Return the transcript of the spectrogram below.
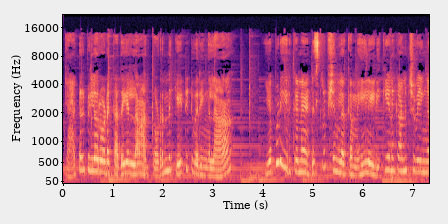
கேட்டர் பில்லரோட கதையெல்லாம் தொடர்ந்து கேட்டுட்டு வரீங்களா? எப்படி இருக்குன்னு டிஸ்கிரிப்ஷன்ல இருக்க மெயில் ஐடிக்கு எனக்கு அனுப்பிச்சு வைங்க.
